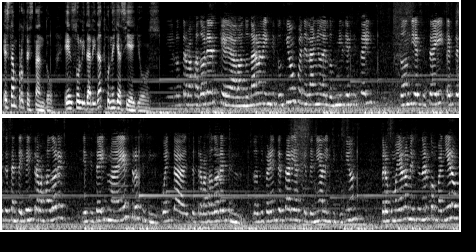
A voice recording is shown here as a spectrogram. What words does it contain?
están protestando en solidaridad con ellas y ellos. Eh, los trabajadores que abandonaron la institución fue en el año del 2016. Son 16, este, 66 trabajadores, 16 maestros y 50 este, trabajadores en las diferentes áreas que tenía la institución. Pero como ya lo mencionó el compañero,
